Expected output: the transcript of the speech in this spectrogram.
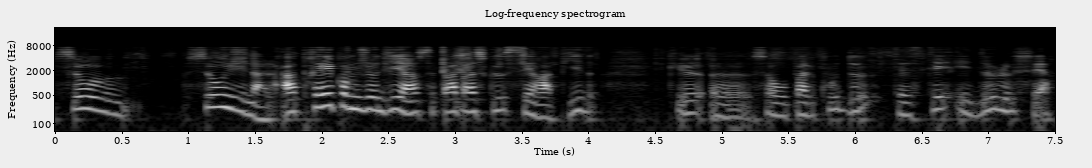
c'est original. Après, comme je dis, hein, c'est pas parce que c'est rapide que euh, ça vaut pas le coup de tester et de le faire.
